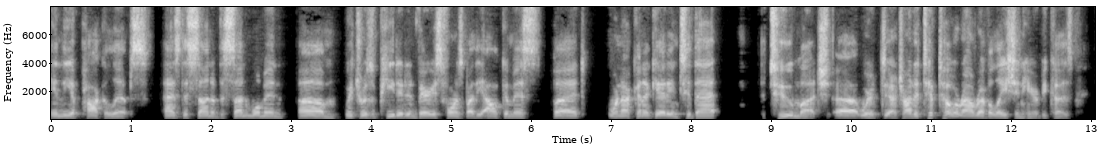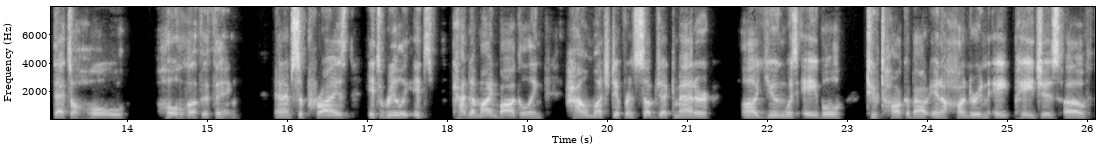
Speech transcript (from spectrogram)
in the apocalypse as the son of the sun woman, um, which was repeated in various forms by the alchemists, but we're not going to get into that too much. Uh, we're t- trying to tiptoe around Revelation here because that's a whole whole other thing. And I'm surprised. It's really it's kind of mind boggling how much different subject matter uh, Jung was able to talk about in 108 pages of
